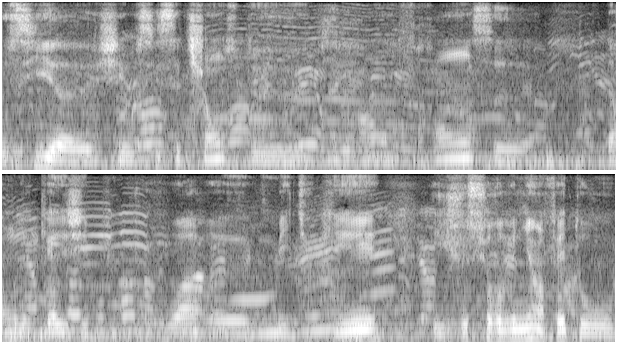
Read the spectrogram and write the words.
aussi, euh, j'ai aussi cette chance de vivre en France, dans lequel j'ai pu pouvoir m'éduquer. Et je suis revenu en fait aux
